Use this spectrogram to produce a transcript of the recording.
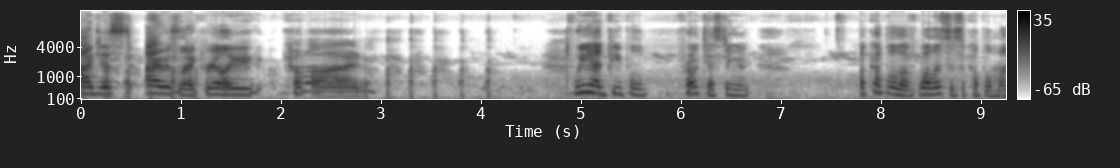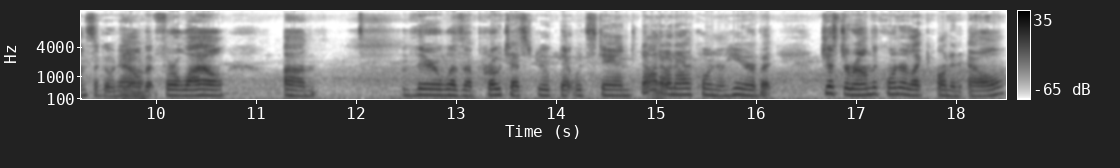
I just, I was like, really? Come on. We had people protesting a, couple of, well, this is a couple of months ago now, Yeah. but for a while, um, there was a protest group that would stand not on our corner here, but just around the corner, like on an L,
